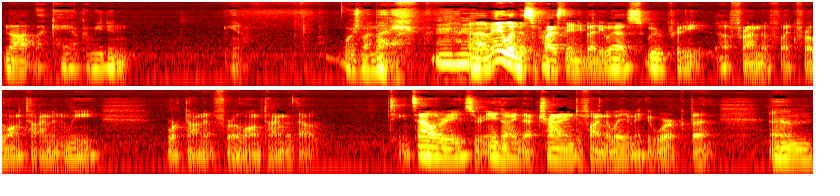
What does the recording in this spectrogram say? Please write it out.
not like, hey, how come you didn't, where's my money? Mm-hmm. Um, and it wasn't a surprise to anybody. We, was, we were pretty upfront of like for a long time, and we worked on it for a long time without taking salaries or anything like that, trying to find a way to make it work. But, um,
